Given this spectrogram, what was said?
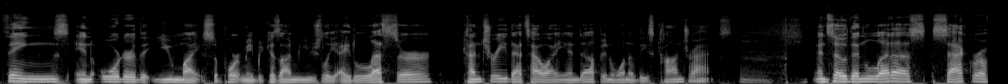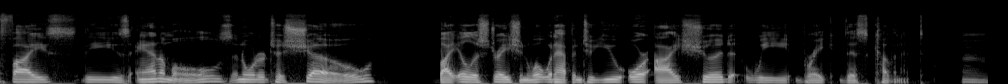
things in order that you might support me because I'm usually a lesser country. That's how I end up in one of these contracts. And so then let us sacrifice these animals in order to show by illustration what would happen to you or I should we break this covenant. Mm. Mm.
